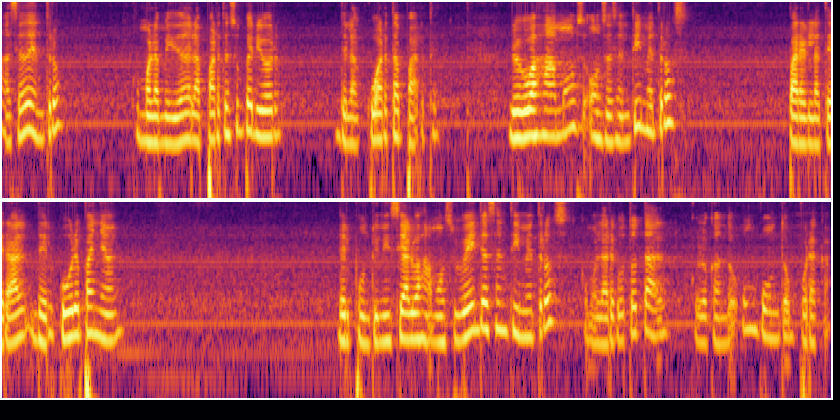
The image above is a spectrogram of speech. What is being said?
hacia adentro, como la medida de la parte superior de la cuarta parte. Luego bajamos 11 centímetros para el lateral del cubre pañal. Del punto inicial bajamos 20 centímetros como largo total, colocando un punto por acá.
